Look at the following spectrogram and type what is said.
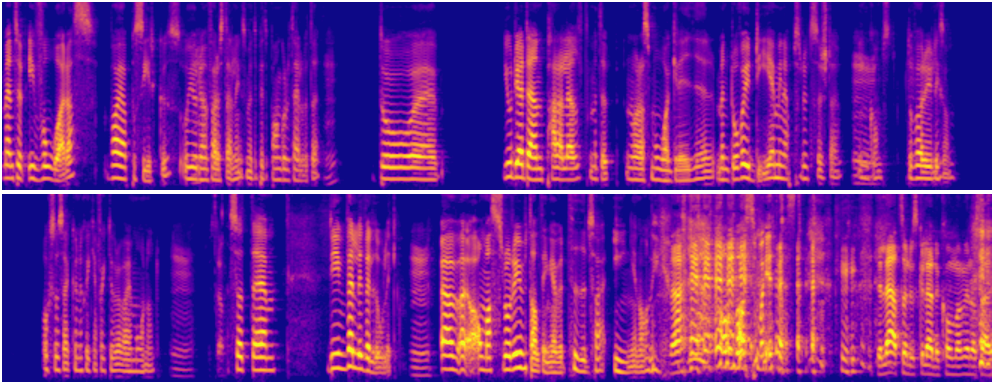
Men typ i våras var jag på Cirkus och gjorde en föreställning som heter Peter Pan går åt helvete. Mm. Då eh, gjorde jag den parallellt med typ några små grejer men då var ju det min absolut största Mm. inkomst. Då var det ju liksom också så här kunde skicka en faktura varje månad. Mm. Så att eh, det är väldigt, väldigt olika. Mm. Över, om man slår ut allting över tid så har jag ingen aning om vad som har gett mest. Det lät som du skulle ändå komma med något så här.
